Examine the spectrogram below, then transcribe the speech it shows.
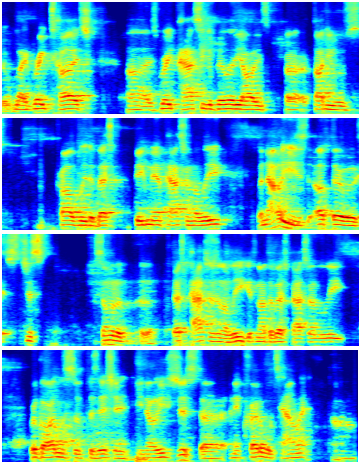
like great touch, uh, his great passing ability. I always uh, thought he was probably the best big man passer in the league. But now he's up there with just some of the best passers in the league, if not the best passer in the league, regardless of position. You know, he's just uh, an incredible talent. Um,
